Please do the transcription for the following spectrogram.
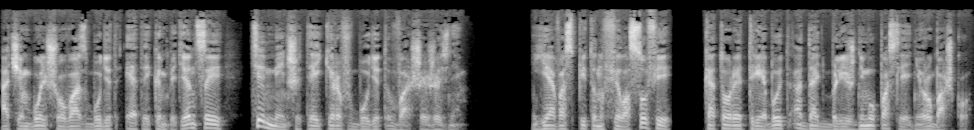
А чем больше у вас будет этой компетенции, тем меньше тейкеров будет в вашей жизни. Я воспитан в философии, которая требует отдать ближнему последнюю рубашку.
